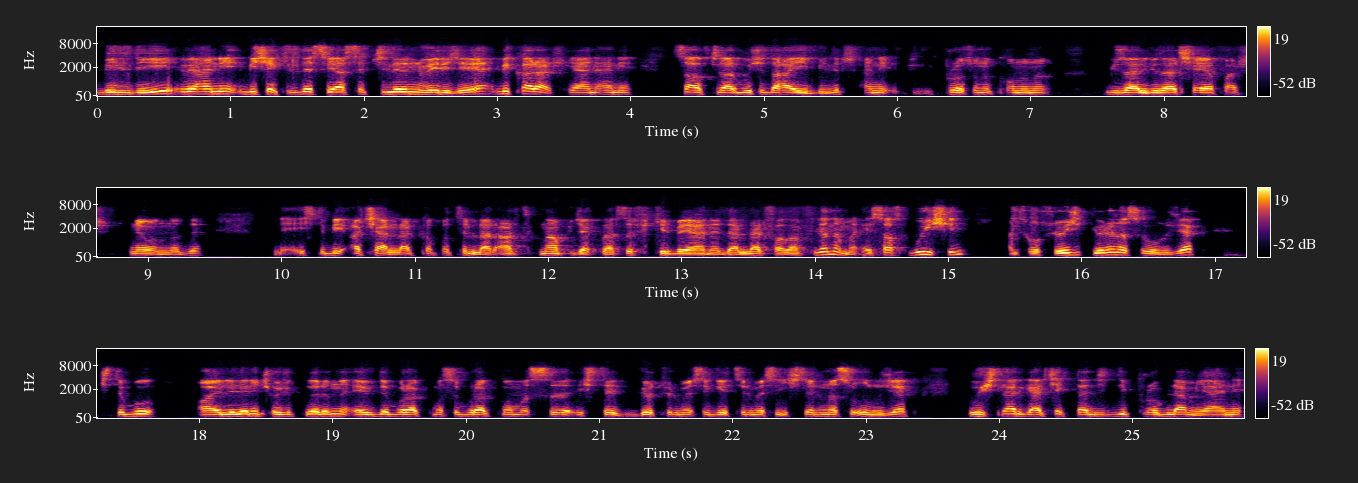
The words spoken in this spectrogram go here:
bildiği ve hani bir şekilde siyasetçilerin vereceği bir karar. Yani hani sağlıkçılar bu işi daha iyi bilir. Hani prosunu konunu güzel güzel şey yapar. Ne onun adı? işte bir açarlar, kapatırlar. Artık ne yapacaklarsa fikir beyan ederler falan filan ama esas bu işin hani sosyolojik yönü nasıl olacak? İşte bu ailelerin çocuklarını evde bırakması, bırakmaması, işte götürmesi, getirmesi işleri nasıl olacak? Bu işler gerçekten ciddi problem. Yani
